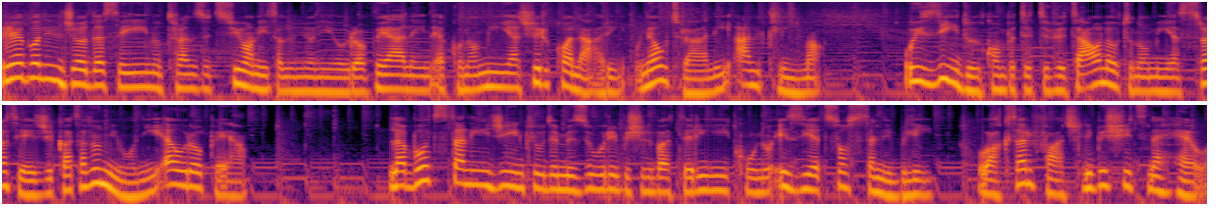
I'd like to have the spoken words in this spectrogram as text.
Regoli l-ġodda se jgħinu t-tranżizzjoni tal-Unjoni Ewropea lejn ekonomija ċirkolari u newtrali għall-klima. u jżidu l-kompetittività u l-awtonomija strateġika tal-Unjoni Ewropea. L-abbozz ta' liġi jinkludi miżuri biex il-batteriji jkunu iżjed sostenibbli u aktar faċli biex jitneħħew,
